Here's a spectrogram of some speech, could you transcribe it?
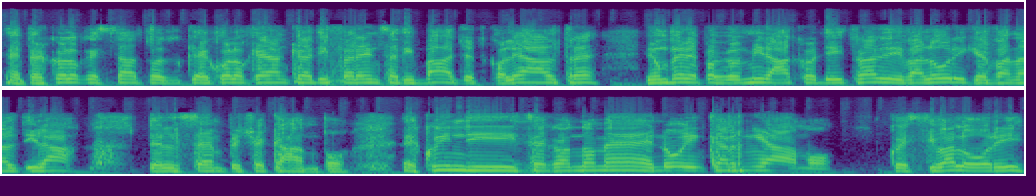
e per quello che è stato che è quello che è anche la differenza di budget con le altre è un vero e proprio miracolo. Di trovare dei valori che vanno al di là del semplice campo. E quindi secondo me noi incarniamo questi valori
